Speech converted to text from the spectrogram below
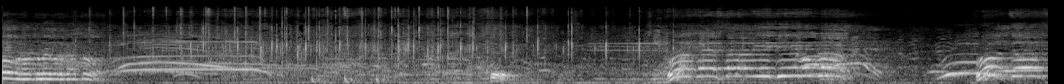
warahmatullahi wabarakatuh. Oke, sekali lagi 15 untuk.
